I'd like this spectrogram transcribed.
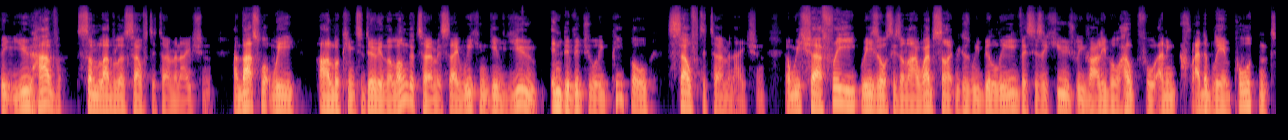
that you have some level of self determination. And that's what we are looking to do in the longer term is say we can give you individually people self determination. And we share free resources on our website because we believe this is a hugely valuable, helpful, and incredibly important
